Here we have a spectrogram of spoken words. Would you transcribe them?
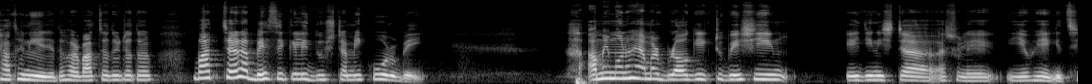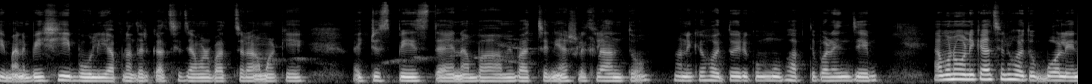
সাথে নিয়ে যেতে হয়। আর বাচ্চা দুইটা তো, বাচ্চারা বেসিক্যালি দুষ্টামি করবেই। আমি মনে হয় আমার ব্লগে একটু বেশি এই জিনিসটা আসলে ইয়ে হয়ে গেছি। মানে বেশি বলি আপনাদের কাছে যে আমার বাচ্চারা আমাকে একটু স্পেস দেয় না বা আমি বাচ্চা নিয়ে আসলে ক্লান্ত। অনেকে হয়তো এরকম ভাবতে পারেন যে, এমনও অনেকে আছেন হয়তো বলেন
